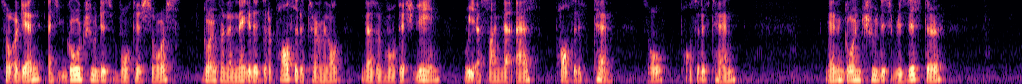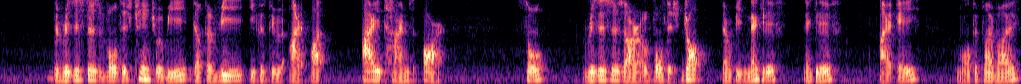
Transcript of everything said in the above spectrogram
So again, as you go through this voltage source, going from the negative to the positive terminal, there's a voltage gain, we assign that as positive 10. So positive 10 then going through this resistor, the resistor's voltage change will be delta V equals to I, I, I times R. So resistors are a voltage drop, that will be negative, negative IA multiplied by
